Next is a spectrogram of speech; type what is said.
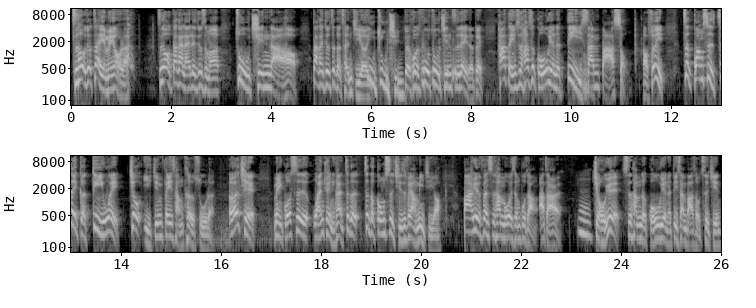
之后就再也没有了。之后大概来的就什么驻青啦，哈，大概就这个层级而已。副驻青，对，或者副驻青之类的，对。他等于是他是国务院的第三把手，哦，所以这光是这个地位就已经非常特殊了。而且美国是完全，你看这个这个公事其实非常密集哦。八月份是他们卫生部长阿扎尔，嗯，九月是他们的国务院的第三把手刺青。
